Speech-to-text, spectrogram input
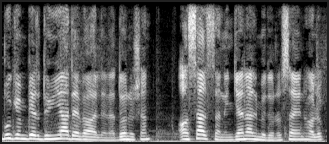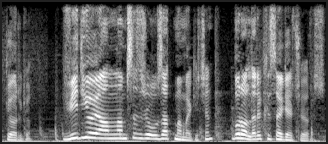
bugün bir dünya devi haline dönüşen Aselsan'ın genel müdürü Sayın Haluk Görgün. Videoyu anlamsızca uzatmamak için buraları kısa geçiyoruz.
